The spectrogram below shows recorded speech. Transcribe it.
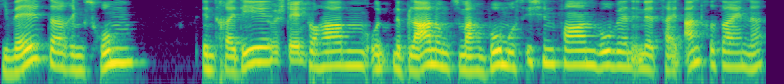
die Welt da ringsrum in 3D Verstehen. zu haben und eine Planung zu machen, wo muss ich hinfahren, wo werden in der Zeit andere sein, ne?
